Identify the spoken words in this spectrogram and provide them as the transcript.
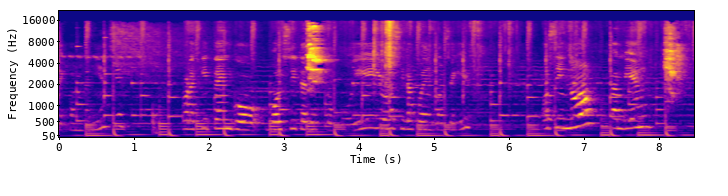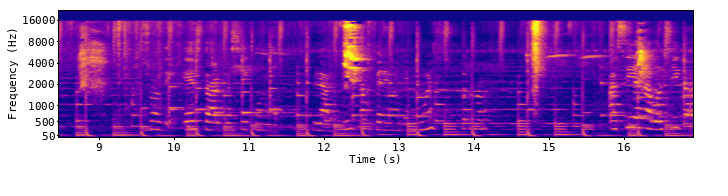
de conveniencia. Por aquí tengo bolsitas de topoillo, así las pueden conseguir. O si no, también son de estas, algo así como larguitas, espérenme de muestro. La bolsita,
